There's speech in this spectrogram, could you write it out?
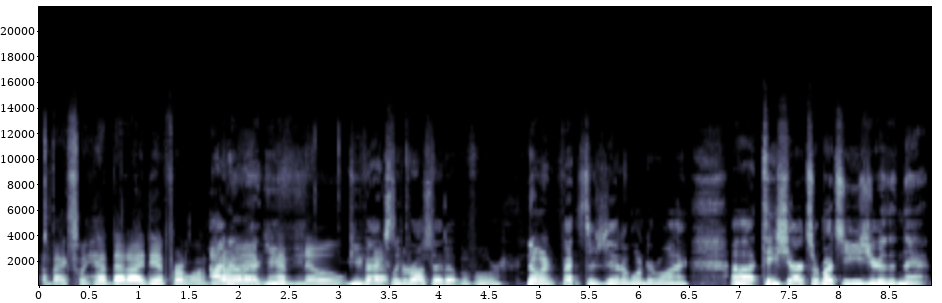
I've actually had that idea for a long time. I know that you have no. You've actually brought that up before. No investors yet. I wonder why. Uh, t-shirts are much easier than that.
